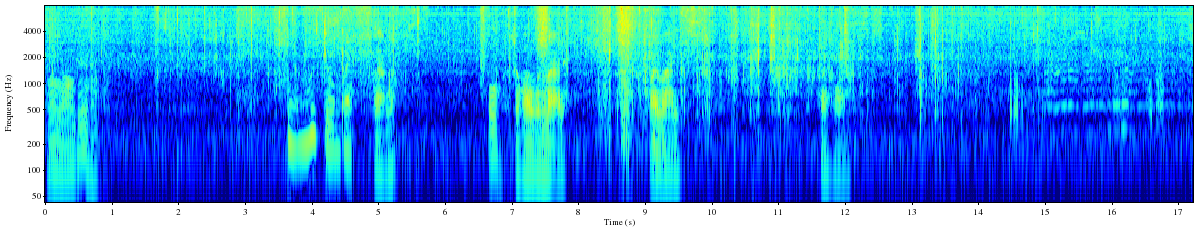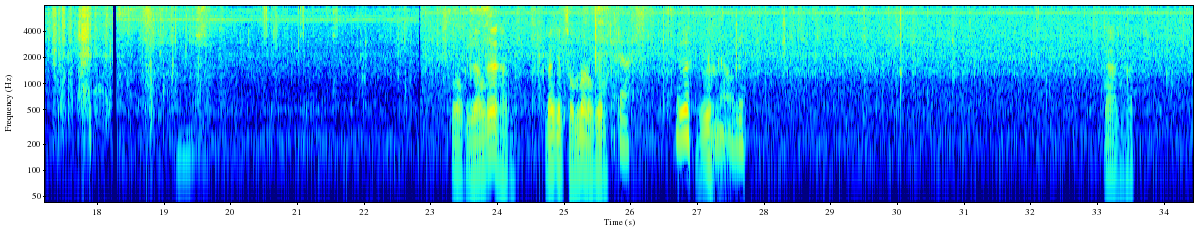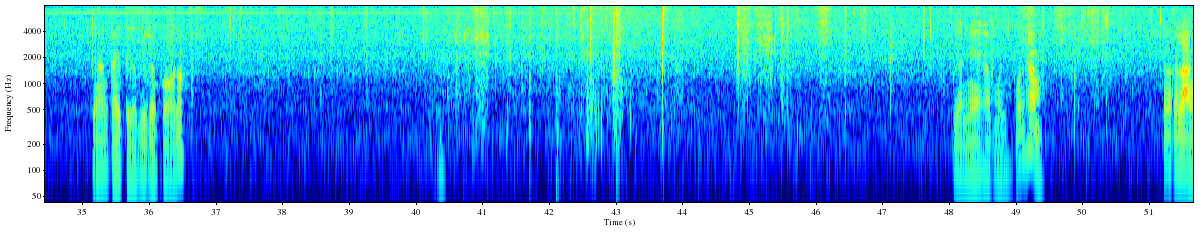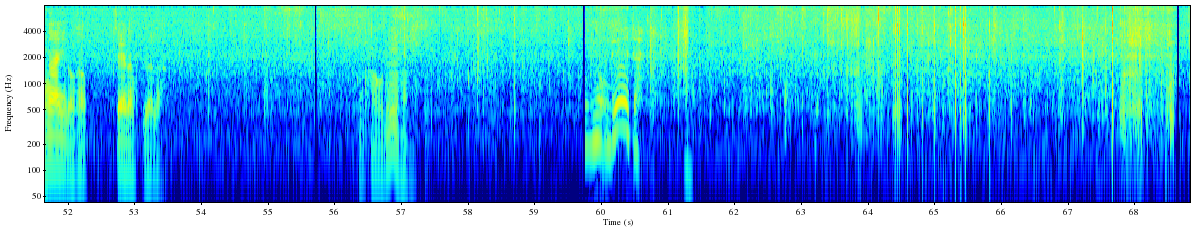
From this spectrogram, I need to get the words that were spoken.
หัวหยองเด้อครับอือจุ่มเพิ่นงามเนาะโอ้เจ้าของคนมาเลยหอยหวานหอยหอมดอกเหลืองเด้อครับ เหลืองจนสมเนาะน้องเพื่อนจ้ะเออเออเหงาเลยงามครับยางไกลเติบอยู่จังพอเนาะเปลี่ยนแน่ครับเหมือนวนห้ำแต่ว่าก็ล้างง่ายอยู่หรอกครับแช่น้ำเกลือล่ะ เป็นเขาเด้อครับโยงเด้อจ้ะ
